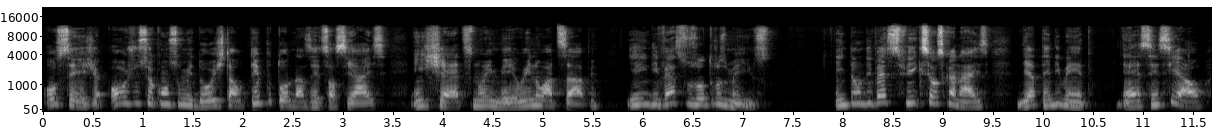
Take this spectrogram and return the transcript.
Ou seja, hoje o seu consumidor está o tempo todo nas redes sociais, em chats, no e-mail e no WhatsApp e em diversos outros meios. Então, diversifique seus canais de atendimento. É essencial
